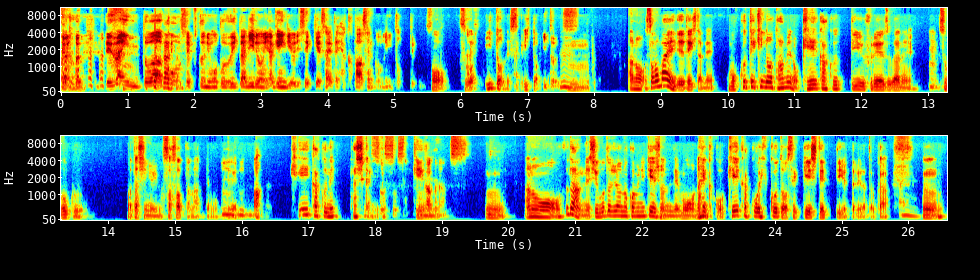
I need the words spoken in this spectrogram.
すけどデザインとはコンセプトに基づいた理論や原理より設計された100%の意図っていう。そう、すごい。意図ですよ、意図。意図です。うんうん。あの、その前に出てきたね、目的のための計画っていうフレーズがねう、んすごく私には今刺さったなって思って、うんうんあ、計画ね、確かに。そうそうそう。計画なんです。うん。あの、普段ね、仕事上のコミュニケーションでも、何かこう、計画を引くことを設計してって言ったりだとか、うん。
